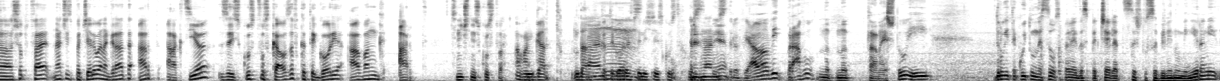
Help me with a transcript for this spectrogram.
а, защото това е, значи, спечелила е наградата Арт Акция за изкуство с кауза в категория Аванг Арт. Сценични изкуства. Авангард. Да, в категория сценични изкуства. Признание. Поздравявам ви. Браво на, на това нещо и другите, които не са успели да спечелят, също са били номинирани.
